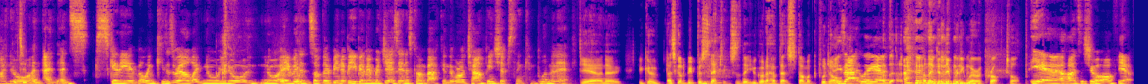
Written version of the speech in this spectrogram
I know, and, and and skinny and Malinkies as well. Like no, you know, no evidence of there being a baby. I remember Jess Ennis coming back in the World Championships, thinking, "Blimmin' heck." Yeah, I know. You go, that's got to be prosthetics, isn't it? You've got to have that stomach put on. Exactly. Yeah. And, the, and they deliberately wear a crop top. Yeah, I had to show it off. Yep.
